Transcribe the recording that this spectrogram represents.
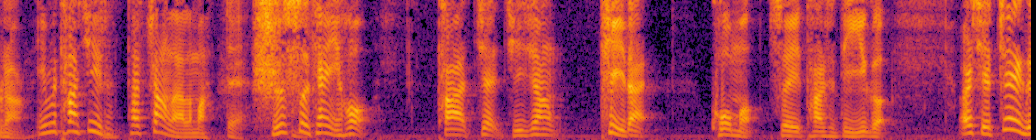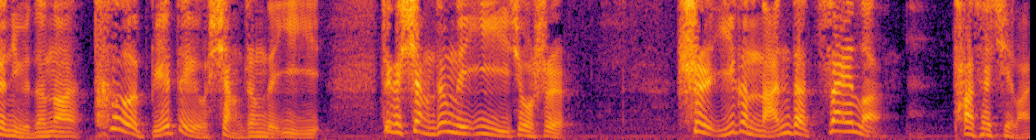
长，因为他继承她上来了嘛。对。十四天以后，他将即将替代 Cuomo，所以他是第一个。而且这个女的呢，特别的有象征的意义。这个象征的意义就是，是一个男的栽了，他才起来；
